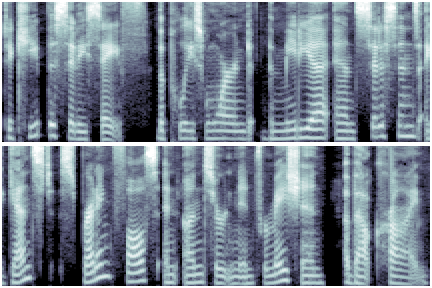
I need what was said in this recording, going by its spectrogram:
to keep the city safe. The police warned the media and citizens against spreading false and uncertain information about crime.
